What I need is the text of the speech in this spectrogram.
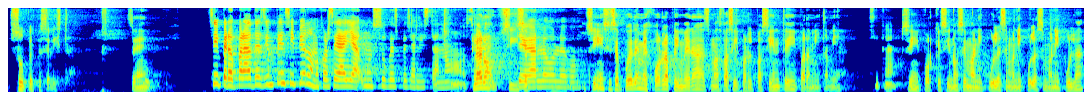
subespecialista. ¿sí? Sí, pero para desde un principio a lo mejor sea ya un subespecialista, ¿no? claro, sí. Llegar luego, luego. Sí, si se puede, mejor la primera es más fácil para el paciente y para mí también. Sí, claro. Sí, porque si no se manipula, se manipula, se manipula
